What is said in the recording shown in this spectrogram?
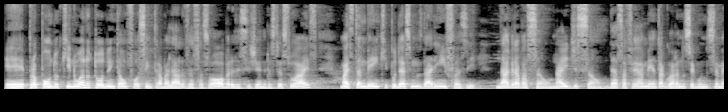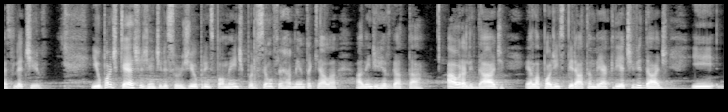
É, propondo que no ano todo então fossem trabalhadas essas obras, esses gêneros textuais, mas também que pudéssemos dar ênfase na gravação, na edição dessa ferramenta agora no segundo semestre letivo. E o podcast, gente, ele surgiu principalmente por ser uma ferramenta que ela, além de resgatar a oralidade, ela pode inspirar também a criatividade e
